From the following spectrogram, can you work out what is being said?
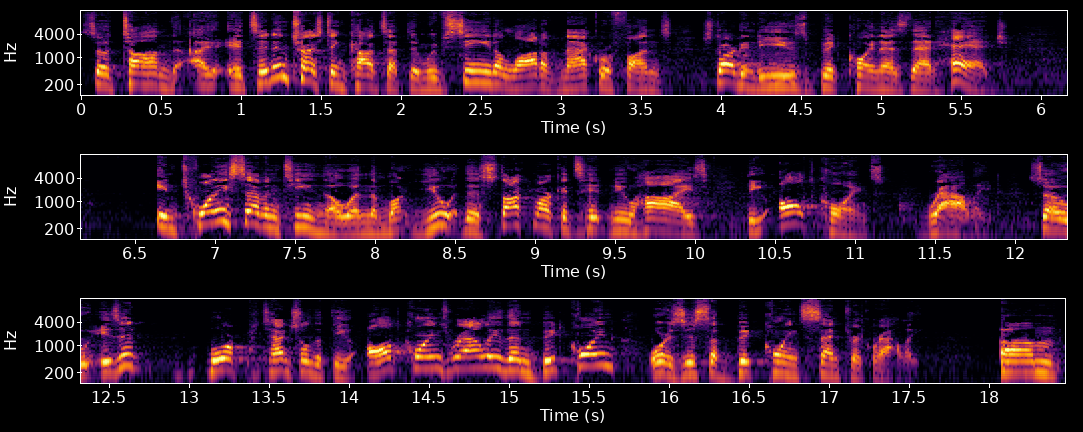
So, Tom, it's an interesting concept, and we've seen a lot of macro funds starting to use Bitcoin as that hedge. In 2017, though, when the, you, the stock markets hit new highs, the altcoins rallied. So, is it more potential that the altcoins rally than Bitcoin, or is this a Bitcoin centric rally? Um,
